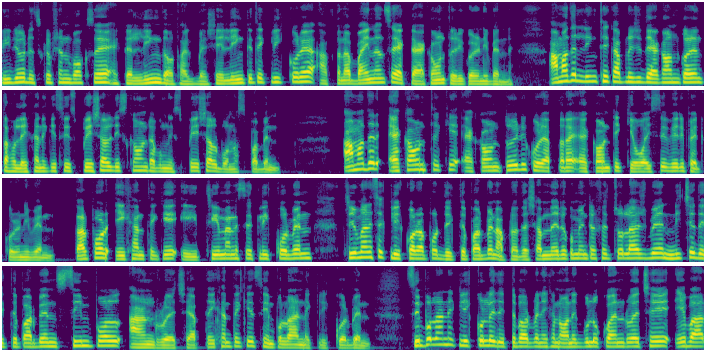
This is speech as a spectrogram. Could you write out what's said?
ভিডিও ডিসক্রিপশন বক্সে একটা লিঙ্ক দেওয়া থাকবে। সেই লিঙ্কটিতে ক্লিক করে আপনারা বাইন্যান্সে একটা অ্যাকাউন্ট তৈরি করে নেবেন। আমাদের লিঙ্ক থেকে আপনি যদি অ্যাকাউন্ট করেন, তাহলে এখানে কিছু স্পেশাল ডিসকাউন্ট এবং স্পেশাল বোনাস পাবেন। আমাদের অ্যাকাউন্ট থেকে অ্যাকাউন্ট তৈরি করে আপনারা অ্যাকাউন্টটি কেওয়াইসি ভেরিফাইড করে নেবেন। তারপর এইখান থেকে এই থ্রি মাইনাসে ক্লিক করবেন। থ্রি মাইনাসে ক্লিক করার পর দেখতে পারবেন আপনাদের সামনে এরকম ইন্টারফেস চলে আসবে। নিচে দেখতে পারবেন সিম্পল আর্ন রয়েছে। আপনি এখান থেকে সিম্পল আর্নে ক্লিক করবেন। সিম্পল আর্নে ক্লিক করলে দেখতে পারবেন এখানে অনেকগুলো কয়েন রয়েছে। এবার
